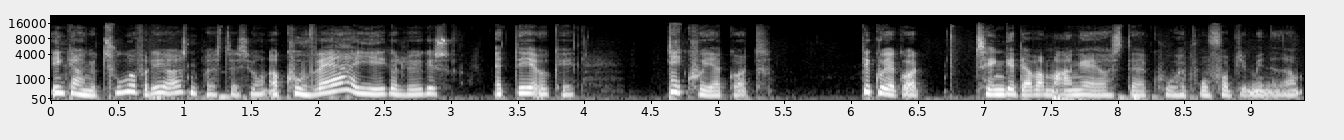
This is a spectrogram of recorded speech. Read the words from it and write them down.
ikke engang at ture, for det er også en præstation. Og kunne være i ikke at lykkes, at det er okay. Det kunne jeg godt. Det kunne jeg godt tænke, der var mange af os, der kunne have brug for at blive mindet om.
